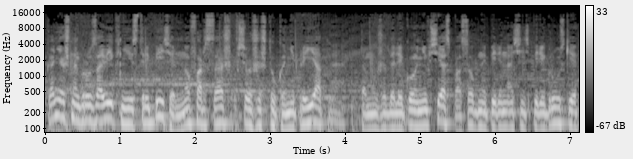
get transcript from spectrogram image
Конечно, грузовик не истребитель, но форсаж все же штука неприятная. К тому же далеко не все способны переносить перегрузки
